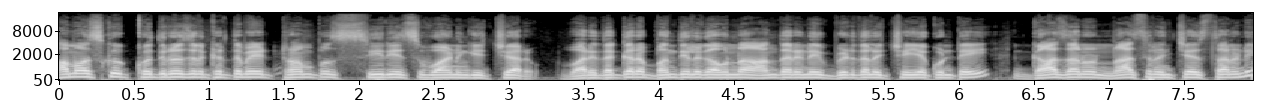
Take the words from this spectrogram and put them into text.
హమాస్కు కొద్ది రోజుల క్రితమే ట్రంప్ సీరియస్ వార్నింగ్ ఇచ్చారు. వారి దగ్గర బందీలుగా ఉన్న అందరినీ విడుదల చేయకుంటే గాజాను నాశనం చేస్తానని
